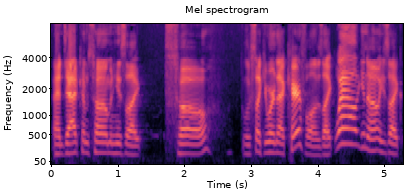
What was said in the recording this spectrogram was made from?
And dad comes home and he's like, so looks like you weren't that careful. I was like, well, you know, he's like,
